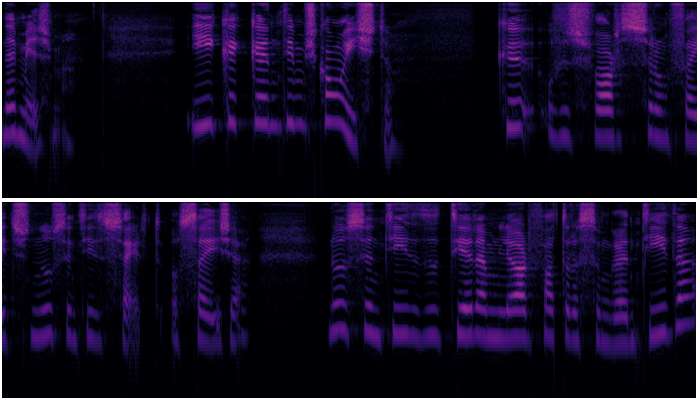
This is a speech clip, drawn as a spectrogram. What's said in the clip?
da mesma. E que é que garantimos com isto? Que os esforços serão feitos no sentido certo, ou seja, no sentido de ter a melhor faturação garantida,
